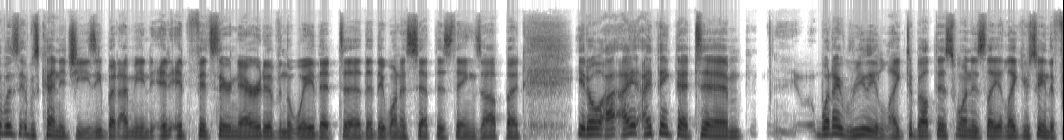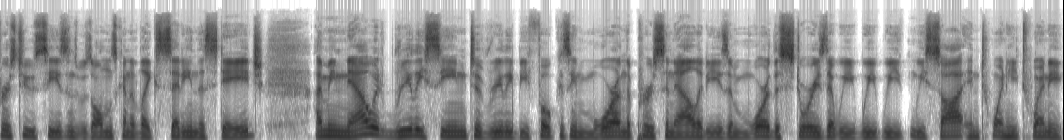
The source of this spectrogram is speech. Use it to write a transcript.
it was it was kind of cheesy, but I mean, it, it fits their narrative and the way that uh, that they want to set this things up. But you know, I I think that. Um, what I really liked about this one is like like you're saying the first two seasons was almost kind of like setting the stage. I mean, now it really seemed to really be focusing more on the personalities and more of the stories that we we we we saw in 2020.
